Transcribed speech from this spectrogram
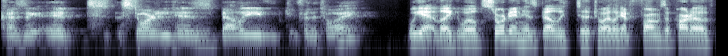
because it, it's stored in his belly for the toy. Well, yeah, like well, it's stored in his belly to the toy, like it forms a part of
